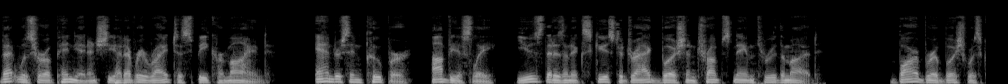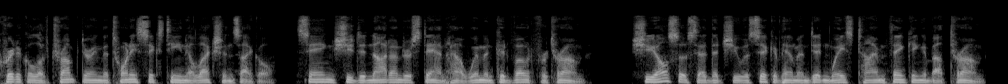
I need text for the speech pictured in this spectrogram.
That was her opinion and she had every right to speak her mind. Anderson Cooper, obviously, used that as an excuse to drag Bush and Trump's name through the mud. Barbara Bush was critical of Trump during the 2016 election cycle, saying she did not understand how women could vote for Trump. She also said that she was sick of him and didn't waste time thinking about Trump.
